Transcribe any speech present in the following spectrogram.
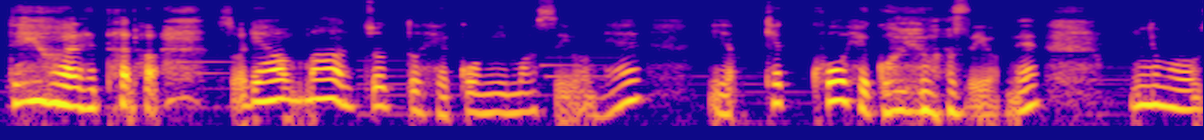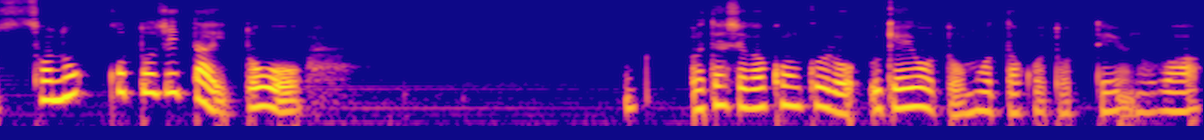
って言われたらそりゃまあちょっとへこみますよね。いや結構へこみますよね。でもそのこと自体と私がコンクールを受けようと思ったことっていうのは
